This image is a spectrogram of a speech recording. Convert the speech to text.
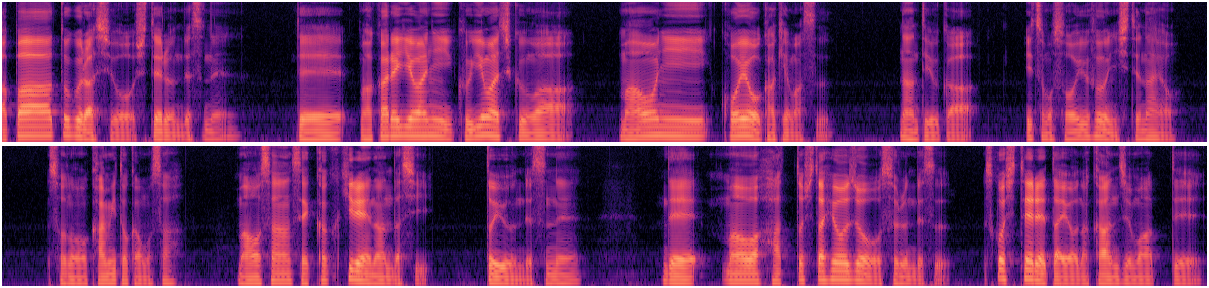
アパート暮らしをしてるんですね。で、別れ際に釘町くんは魔王に声をかけます。なんていうか、いつもそういう風にしてなよ。その髪とかもさ、真央さんせっかく綺麗なんだし、と言うんですね。で、真央はハッとした表情をするんです。少し照れたような感じもあって、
